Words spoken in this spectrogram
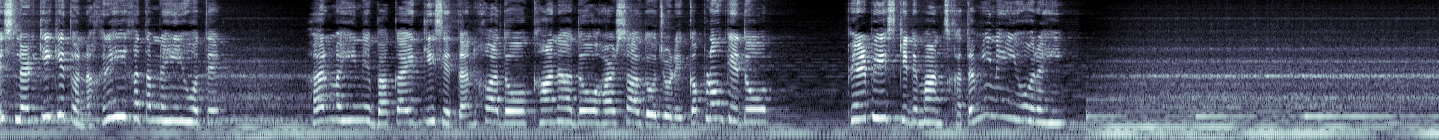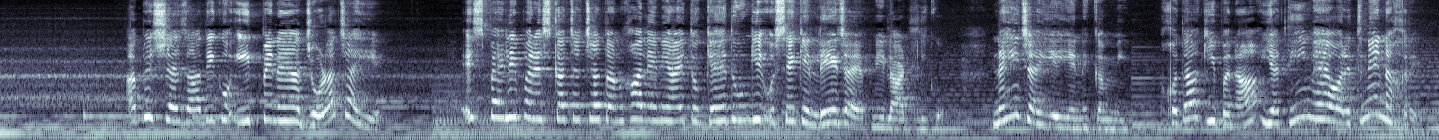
इस लड़की के तो नखरे ही खत्म नहीं होते। हर महीने बाकायदगी से तनख्वाह दो, खाना दो, हर साल दो जोड़े कपड़ों के दो। फिर भी इसकी डिमांड्स खत्म ही नहीं हो रही। अब इस शहजादी को ईद पे नया जोड़ा चाहिए। इस पहली पर इसका चचा तनख्वाह लेने आए तो कह दूँगी उसे कि ले जाए अपनी लाडली को। नहीं चाहिए ये निकम्मी। खुदा की बना यतीम है और इतने नखरे।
